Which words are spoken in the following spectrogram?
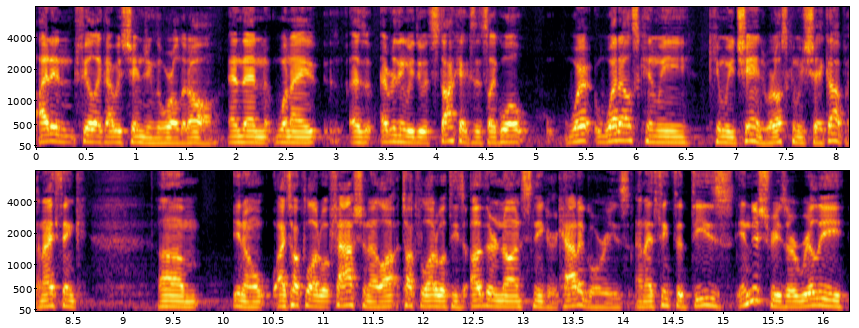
I didn't feel like I was changing the world at all. And then when I, as everything we do at StockX, it's like, well, where, what else can we can we change? What else can we shake up? And I think, um, you know, I talked a lot about fashion. I talked a lot about these other non sneaker categories, and I think that these industries are really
